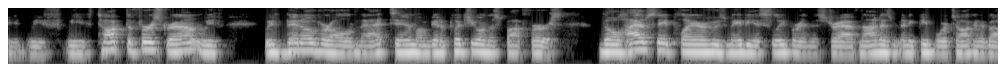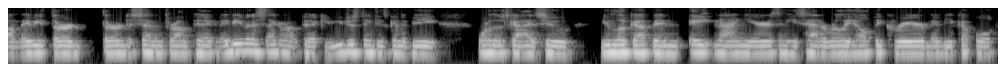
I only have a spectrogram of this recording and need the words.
We, we've we've talked the first round. We've we've been over all of that. Tim, I'm going to put you on the spot first. The Ohio State player who's maybe a sleeper in this draft, not as many people were talking about, maybe third third to seventh round pick, maybe even a second round pick. You just think is going to be one of those guys who you look up in eight nine years and he's had a really healthy career, maybe a couple,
